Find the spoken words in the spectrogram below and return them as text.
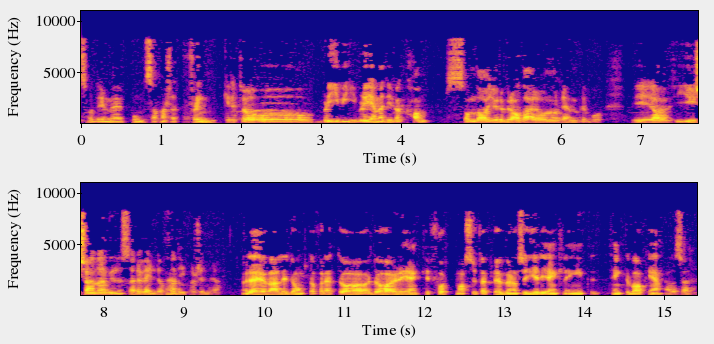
som driver med pomsa, kanskje er flinkere til å, å bli, bli med de med kamp, som da gjør det bra der, og når dem blir, ja, gir seg den grunn, så er det veldig ofte ja. de forsvinner. Ja. Det er jo veldig dumt, for da, da har de egentlig fått masse ut av klubben, og så gir de egentlig ingenting tilbake igjen. Ja, dessverre.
